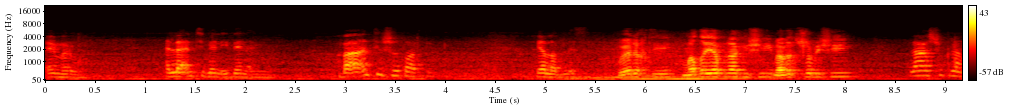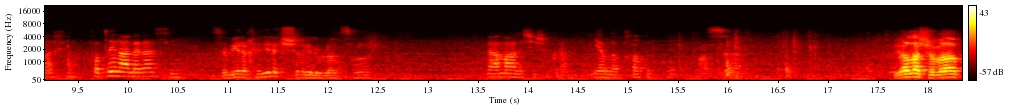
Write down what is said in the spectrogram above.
إيه مروة. هلا أنت بين إيدين أمين. بقى أنت وشطارتك يلا بالاذن وين أختي؟ ما ضيفناكي شيء؟ ما بتشربي شيء؟ لا شكرا أخي. فضلين على رأسي. سميرة خلي لك الشغل الأولاد صار. لا معلش شكرا. يلا بخاطركم. مع السلامة. يلا شباب.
